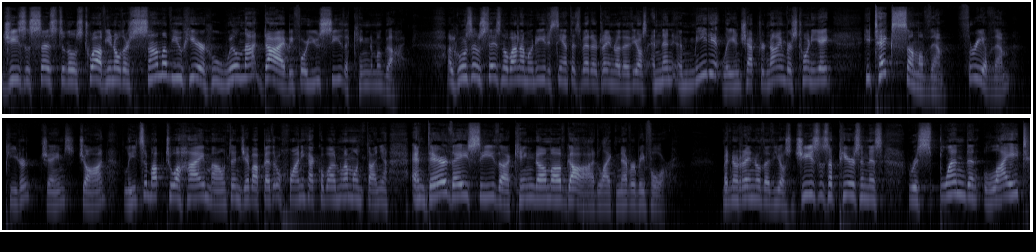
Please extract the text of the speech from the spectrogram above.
Jesus says to those 12, You know, there's some of you here who will not die before you see the kingdom of God. Algunos de ustedes no van a morir si antes ver el reino de Dios. And then immediately in chapter 9, verse 28, he takes some of them, three of them, Peter, James, John, leads them up to a high mountain, lleva Pedro, Juan y Jacobo a una montaña, and there they see the kingdom of God like never before. Ven el reino de Dios. Jesus appears in this resplendent light,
